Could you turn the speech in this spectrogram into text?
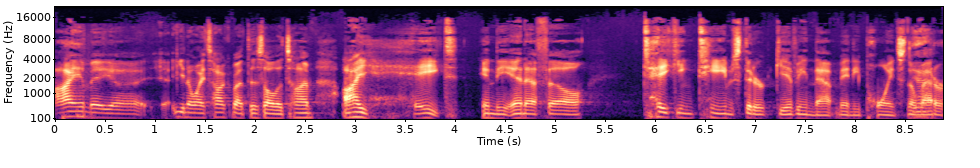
I am a uh, you know I talk about this all the time. I hate in the NFL taking teams that are giving that many points, no Yeah. matter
